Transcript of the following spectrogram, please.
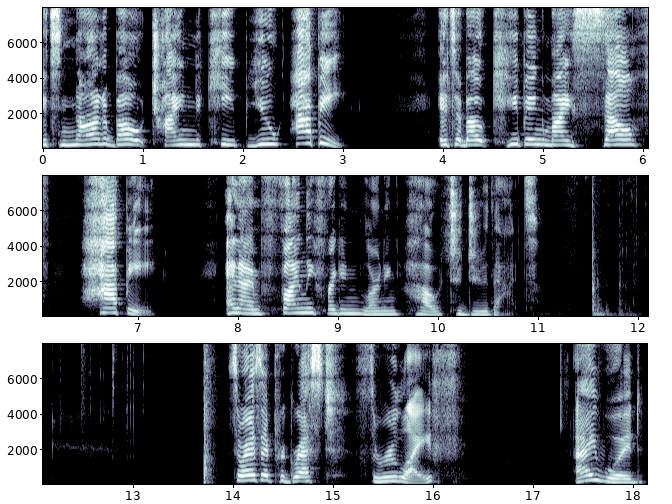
it's not about trying to keep you happy. It's about keeping myself happy. And I'm finally friggin' learning how to do that. So, as I progressed through life, I would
